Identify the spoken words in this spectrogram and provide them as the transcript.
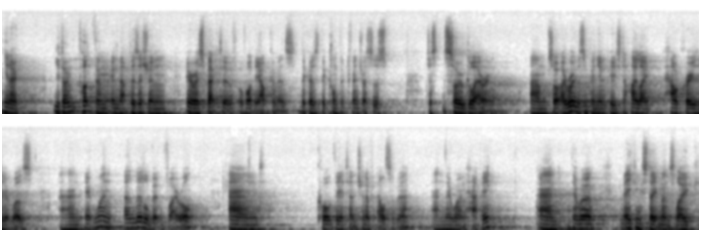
you know, you don't put them in that position irrespective of what the outcome is because the conflict of interest is just so glaring. Um, so I wrote this opinion piece to highlight how crazy it was, and it went a little bit viral and caught the attention of Elsevier, and they weren't happy. And they were making statements like,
